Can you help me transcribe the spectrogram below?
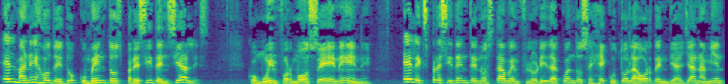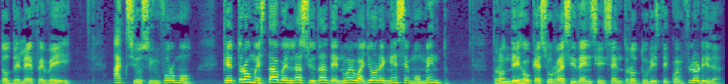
el manejo de documentos presidenciales. Como informó CNN, el expresidente no estaba en Florida cuando se ejecutó la orden de allanamiento del FBI. Axios informó que Trump estaba en la ciudad de Nueva York en ese momento Tron dijo que su residencia y centro turístico en Florida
